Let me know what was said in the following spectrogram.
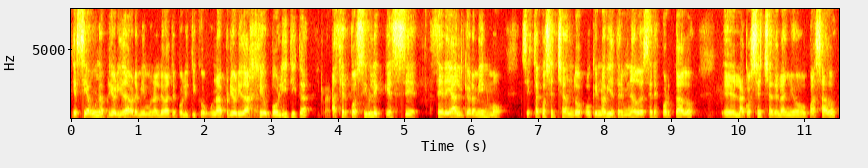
que sea una prioridad ahora mismo en el debate político, una prioridad geopolítica, hacer posible que ese cereal que ahora mismo se está cosechando o que no había terminado de ser exportado, eh, la cosecha del año pasado,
